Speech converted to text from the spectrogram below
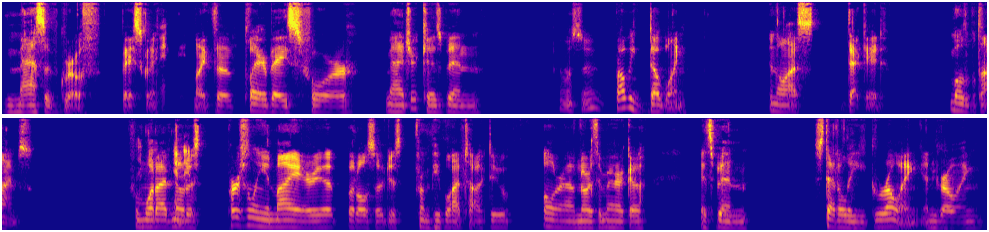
massive growth, basically. Like the player base for Magic has been almost, uh, probably doubling in the last decade, multiple times. From what I've noticed personally in my area, but also just from people I've talked to all around North America, it's been steadily growing and growing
